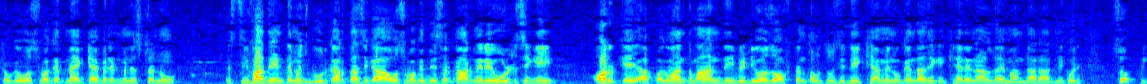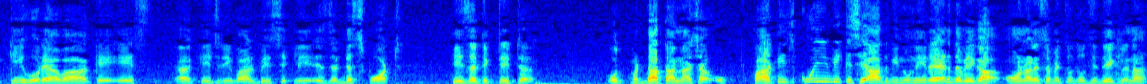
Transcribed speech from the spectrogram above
ਕਿਉਂਕਿ ਉਸ ਵਕਤ ਮੈਂ ਕੈਬਨਿਟ ਮਿਨਿਸਟਰ ਨੂੰ ਅਸਤੀਫਾ ਦੇਣ ਤੇ ਮਜਬੂਰ ਕਰਤਾ ਸੀਗਾ। ਉਸ ਵਕਤ ਦੀ ਸਰਕਾਰ ਮੇਰੇ ਉਲਟ ਸੀਗੀ ਔਰ ਕਿ ਭਗਵੰਤ ਮਾਨ ਦੀ ਵੀਡੀਓਜ਼ ਆਫਟਨ ਤੋਂ ਤੁਸੀਂ ਦੇਖਿਆ, ਮੈਨੂੰ ਕਹਿੰਦਾ ਸੀ ਕਿ ਖੈਰੇ ਨਾਲ ਦਾ ਇਮਾਨਦਾਰ ਆਦਮੀ ਕੁਝ। ਸੋ ਕੀ ਹੋ ਰਿਹਾ ਵਾ ਕਿ ਇਹ Kejriwal basically is a despot he is a dictator ਉਹ ਵੱਡਾ ਤਾਨਾਸ਼ਾ ਉਹ ਪਾਰਟੀ 'ਚ ਕੋਈ ਵੀ ਕਿਸੇ ਆਦਮੀ ਨੂੰ ਨਹੀਂ ਰਹਿਣ ਦੇਵੇਗਾ। ਆਉਣ ਵਾਲੇ ਸਮੇਂ 'ਚ ਤੁਸੀਂ ਦੇਖ ਲੈਣਾ।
